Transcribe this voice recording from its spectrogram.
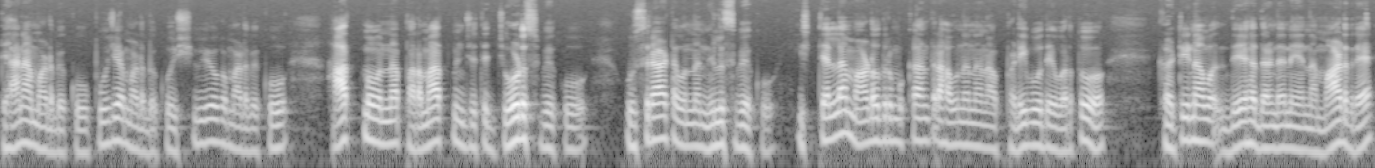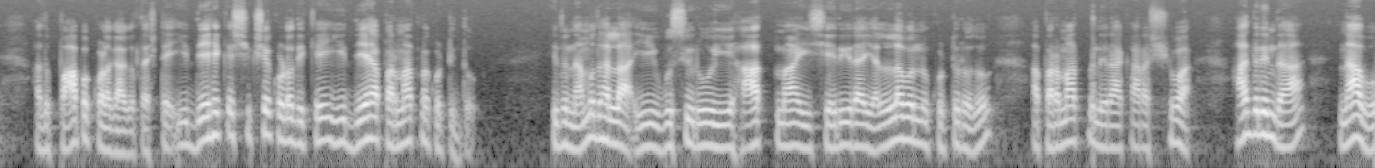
ಧ್ಯಾನ ಮಾಡಬೇಕು, ಪೂಜೆ ಮಾಡಬೇಕು, ಶಿವಯೋಗ ಮಾಡಬೇಕು, ಆತ್ಮವನ್ನು ಪರಮಾತ್ಮನ ಜೊತೆ ಜೋಡಿಸ್ಬೇಕು, ಉಸಿರಾಟವನ್ನು ನಿಲ್ಲಿಸಬೇಕು. ಇಷ್ಟೆಲ್ಲ ಮಾಡೋದ್ರ ಮುಖಾಂತರ ಅವನನ್ನು ನಾವು ಪಡಿಬೋದೇ ಹೊರತು ಕಠಿಣ ದೇಹ ದಂಡನೆಯನ್ನು ಮಾಡಿದ್ರೆ ಅದು ಪಾಪಕ್ಕೊಳಗಾಗುತ್ತೆ ಅಷ್ಟೇ. ಈ ದೇಹಕ್ಕೆ ಶಿಕ್ಷೆ ಕೊಡೋದಕ್ಕೆ ಈ ದೇಹ ಪರಮಾತ್ಮ ಕೊಟ್ಟಿದ್ದು. ಇದು ನಮ್ಮದಲ್ಲ, ಈ ಉಸಿರು, ಈ ಆತ್ಮ, ಈ ಶರೀರ ಎಲ್ಲವನ್ನು ಕೊಟ್ಟಿರೋದು ಆ ಪರಮಾತ್ಮ ನಿರಾಕಾರ ಶಿವ. ಆದ್ದರಿಂದ ನಾವು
